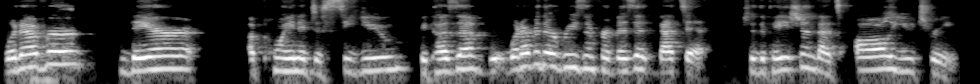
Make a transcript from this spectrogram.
Whatever they're appointed to see you because of, whatever their reason for visit, that's it. To the patient, that's all you treat.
